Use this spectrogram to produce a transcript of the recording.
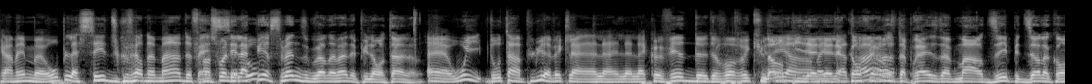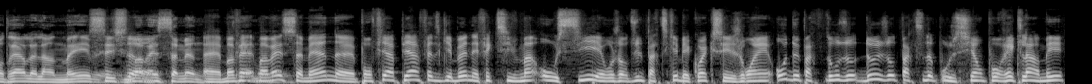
quand même, hauts placés du gouvernement de ben, François Legault. C'est la pire semaine du gouvernement depuis longtemps, là. oui, d'autant plus avec la, la, la, COVID de devoir reculer non, puis la, conférence de presse de mardi, puis de dire le contraire le lendemain. C'est ça. Mauvaise semaine. mauvaise, mauvaise semaine. Pour Pierre Fitzgibbon, effectivement, aussi et aujourd'hui le Parti québécois qui s'est joint aux deux, autres partis d'opposition pour réclamer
